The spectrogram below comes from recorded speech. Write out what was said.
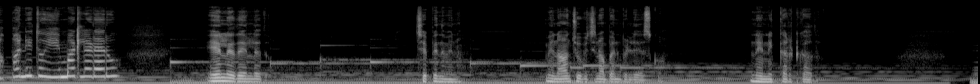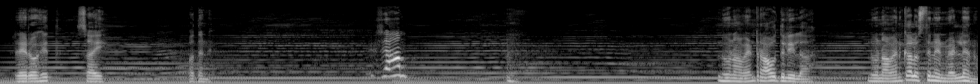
పప్పా నీతో ఏం మాట్లాడారు? ఏం లేదు ఏం లేదు. చెప్పింది విను. మీ నాన్న చూపించిన అబ్బాయిని పెళ్ళి చేసుకో. నేను నీకు కరెక్ట్ కాదు. రే రోహిత్ సాయి. పదండి. రామ్. నువ్వు నా వెంట రావద్దు లీలా. నువ్వు నా వెనకాల వస్తే నేను వెళ్ళాను.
